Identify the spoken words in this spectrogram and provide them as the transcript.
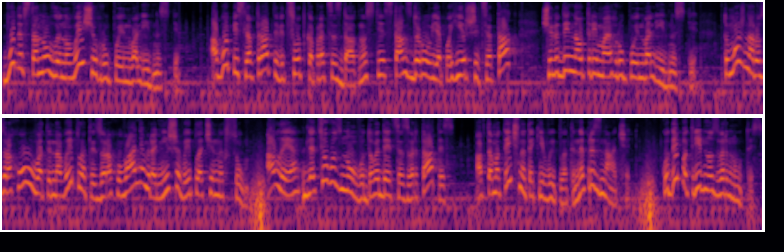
буде встановлено вищу групу інвалідності, або після втрати відсотка працездатності стан здоров'я погіршиться так, що людина отримає групу інвалідності, то можна розраховувати на виплати з урахуванням раніше виплачених сум. Але для цього знову доведеться звертатись, автоматично такі виплати не призначать. Куди потрібно звернутись?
